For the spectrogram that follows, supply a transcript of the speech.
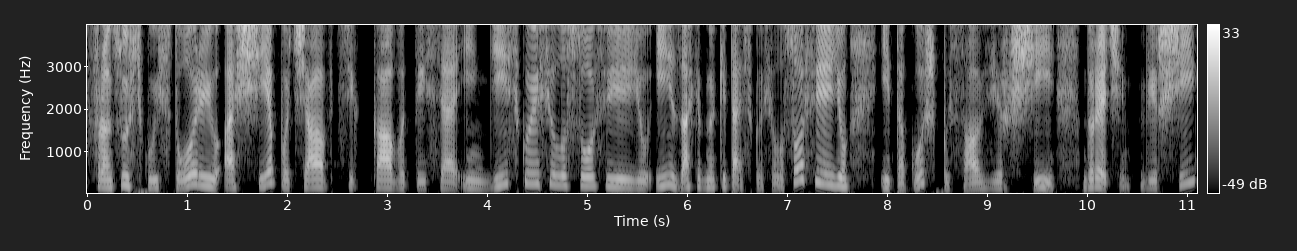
французьку історію, а ще почав цікавитися індійською філософією і західно-китайською філософією, і також писав вірші. До речі, вірші.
